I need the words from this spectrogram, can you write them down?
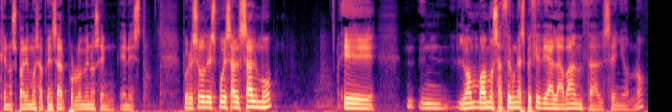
que nos paremos a pensar por lo menos en, esto. Por eso después al Salmo eh, vamos a hacer una especie de alabanza al Señor, ¿no?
